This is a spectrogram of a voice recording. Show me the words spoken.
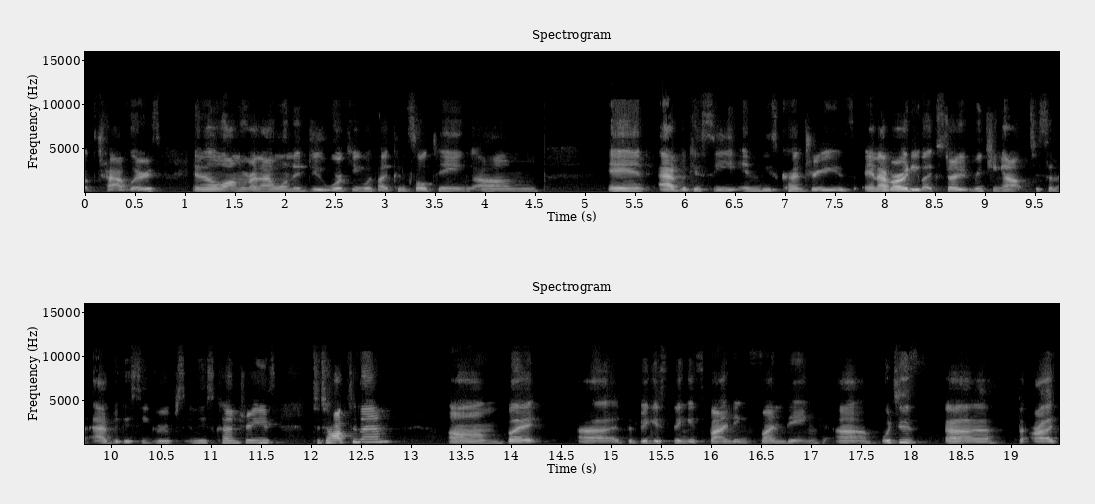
of travelers. And in the long run, I want to do working with like consulting um, and advocacy in these countries. And I've already like started reaching out to some advocacy groups in these countries to talk to them. Um, but uh, the biggest thing is finding funding, uh, which is uh, the like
